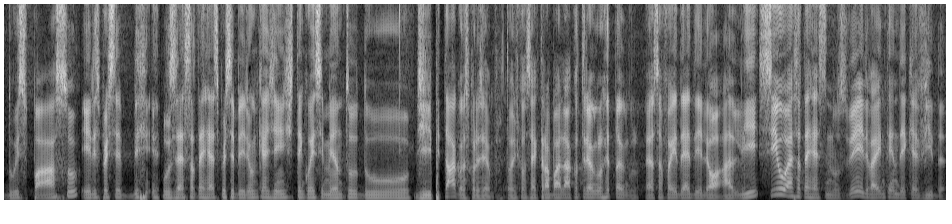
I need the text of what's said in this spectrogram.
do espaço, eles perceber, os extraterrestres perceberiam que a gente tem conhecimento do de Pitágoras, por exemplo. Então a gente consegue trabalhar com o triângulo retângulo. Essa foi a ideia dele, ó, ali, se o extraterrestre nos vê, ele vai entender que é vida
